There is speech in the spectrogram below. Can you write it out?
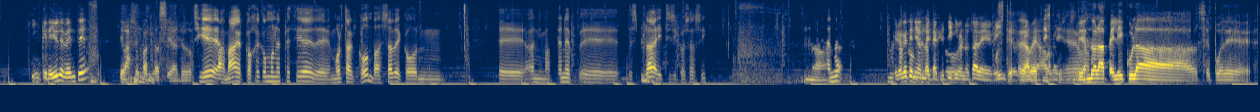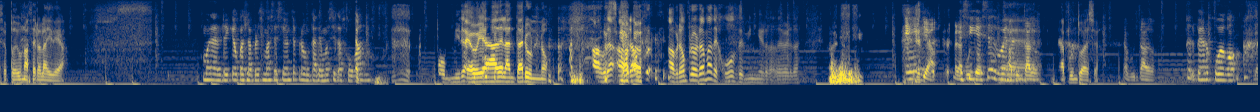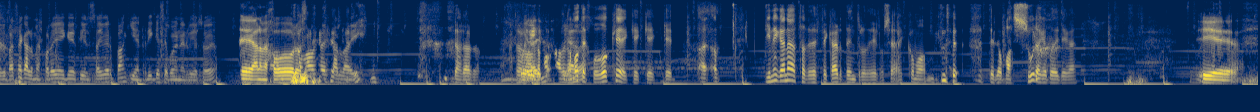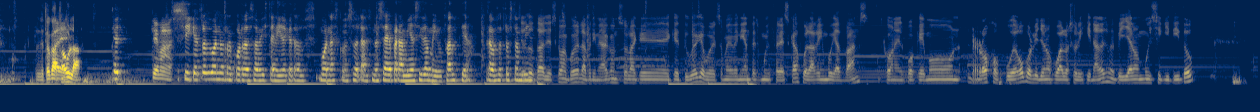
increíblemente te va a todo. Sí, además coge como una especie de Mortal Kombat, ¿sabes? Con eh, animaciones eh, de sprites y cosas así. No. Ah, Creo que tenía en son Metacritic una nota de 20. Hostia, a ver, o 30, sí, ahora, sí, Viendo la película se puede, se puede uno hacer a la idea. Bueno, Enrique, pues la próxima sesión te preguntaremos si lo has jugado. Pues mira, Te voy a adelantar un no. habrá, habrá un, habrá un programa de juegos de mierda, de verdad. Eh, Hostia, me la sí, apunto. ese es bueno. Apuntado, Me apunto a ese. apuntado. el peor juego. Lo que pasa es que a lo mejor hoy hay que decir el Cyberpunk y Enrique se pone nervioso, ¿eh? Eh, a lo mejor. Vamos a dejarlo ahí. No, no, no. No, Pues, hablamos hablamos de cuidado. juegos que, que, que, que- a- a- tiene ganas hasta de defecar dentro de él. O sea, es como de, de lo basura que puede llegar. Y, eh, le toca Vale. a Paula. ¿Qué- ¿Qué más? Sí, ¿qué otros buenos recuerdos habéis tenido? ¿Qué otras buenas consolas? No sé, para mí ha sido mi infancia. ¿Para vosotros Yo también? total, es que me acuerdo la primera consola que, que tuve, que por eso me venía antes muy fresca, fue la Game Boy Advance, con el Pokémon Rojo Fuego, porque yo no jugaba a los originales, me pillaron muy chiquitito.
